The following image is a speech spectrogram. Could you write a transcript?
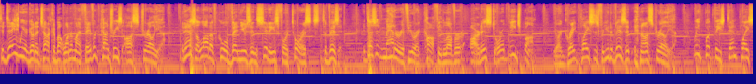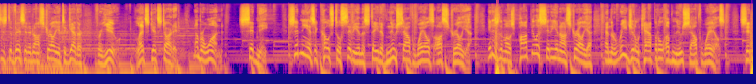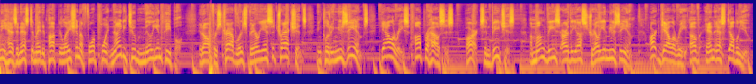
Today we are going to talk about one of my favorite countries, Australia. It has a lot of cool venues and cities for tourists to visit. It doesn't matter if you're a coffee lover, artist, or a beach bum. There are great places for you to visit in Australia. We've put these 10 places to visit in Australia together for you. Let's get started. Number 1. Sydney. Sydney is a coastal city in the state of New South Wales, Australia. It is the most populous city in Australia and the regional capital of New South Wales. Sydney has an estimated population of 4.92 million people. It offers travelers various attractions, including museums, galleries, opera houses, parks, and beaches. Among these are the Australian Museum, Art Gallery of NSW,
